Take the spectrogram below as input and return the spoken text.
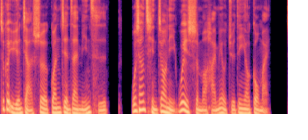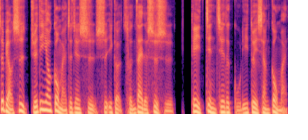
这个语言假设关键在名词。我想请教你，为什么还没有决定要购买？这表示决定要购买这件事是一个存在的事实，可以间接的鼓励对象购买。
